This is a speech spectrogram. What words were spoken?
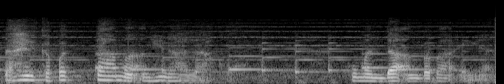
Dahil kapag tama ang hinala ko, humanda ang babaeng yan.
